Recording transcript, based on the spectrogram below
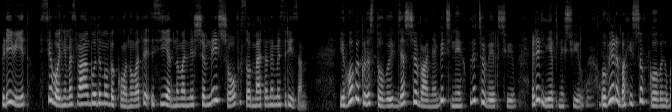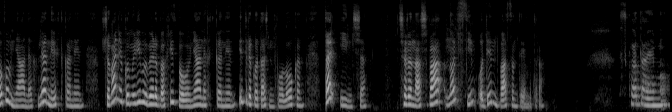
Привіт! Сьогодні ми з вами будемо виконувати з'єднувальний шивний шов з обметаними зрізами. Його використовують для зшивання бічних, плечових швів, рельєфних швів, у виробах із шовкових, бавовняних, ляних тканин, вшивання комірів у виробах із бавовняних тканин і трикотажних волокон та інше. Ширина шва 0,712 см. Складаємо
